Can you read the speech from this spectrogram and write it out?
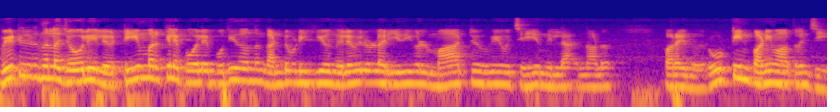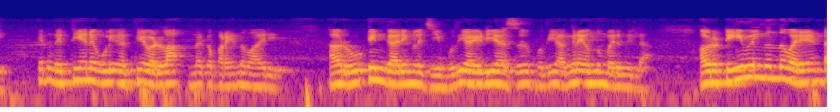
വീട്ടിലിരുന്നുള്ള ജോലിയിൽ ടീം വർക്കിലെ പോലെ പുതിയതൊന്നും കണ്ടുപിടിക്കുകയോ നിലവിലുള്ള രീതികൾ മാറ്റുകയോ ചെയ്യുന്നില്ല എന്നാണ് പറയുന്നത്. റൂട്ടീൻ പണി മാത്രം ചെയ്യും. ഇത് നെത്തിയേനെ കുളി നെത്തിയ വെള്ള എന്നൊക്കെ പറയുന്ന മാതിരി ആ റൂട്ടീൻ കാര്യങ്ങൾ ചെയ്യും. പുതിയ ഐഡിയാസ് പുതിയ അങ്ങനെയൊന്നും വരുന്നില്ല. ആ ഒരു ടീമിൽ നിന്ന് വരേണ്ട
